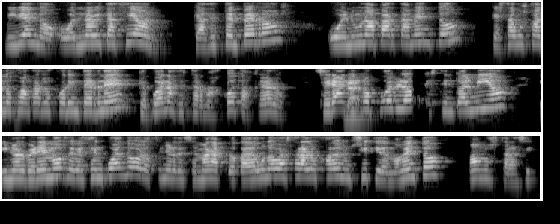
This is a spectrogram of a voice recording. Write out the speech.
viviendo o en una habitación que acepten perros o en un apartamento que está buscando Juan Carlos por internet que puedan aceptar mascotas, claro. Será en Claro. otro pueblo distinto al mío y nos veremos de vez en cuando o los fines de semana, pero cada uno va a estar alojado en un sitio. De momento vamos a estar así.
